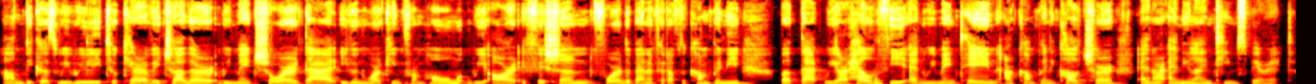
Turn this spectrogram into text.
um, because we really took care of each other. We made sure that even working from home, we are efficient for the benefit of the company, but that we are healthy and we maintain our company culture and our Anyline team spirit.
